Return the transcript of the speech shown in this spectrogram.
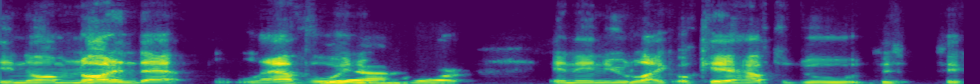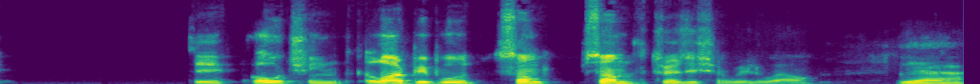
you know i'm not in that level yeah. anymore and then you're like okay i have to do the, the the coaching. A lot of people, some some transition really well. Yeah.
